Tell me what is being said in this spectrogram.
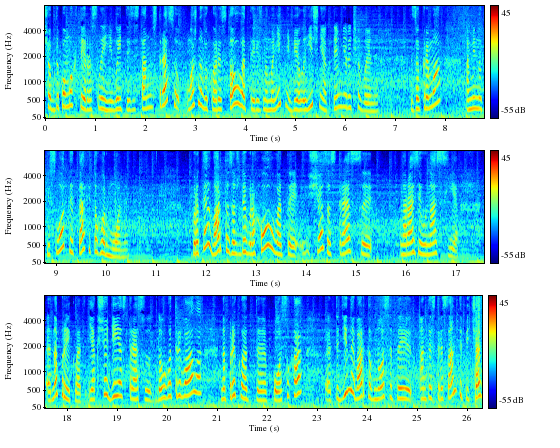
щоб допомогти рослині вийти зі стану стресу, можна використовувати різноманітні біологічні активні речовини, зокрема амінокислоти та фітогормони. Проте варто завжди враховувати, що за стрес е, наразі у нас є. Е, Наприклад, якщо дія стресу довготривала, наприклад, е, посуха, тоді не варто вносити антистресанти під час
